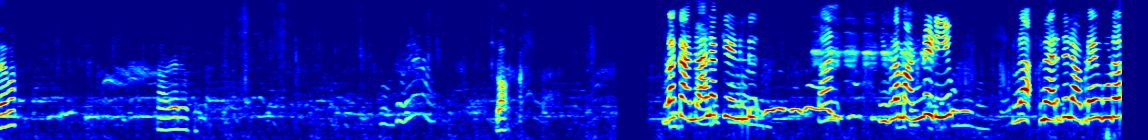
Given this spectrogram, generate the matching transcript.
ദേവാ ആ നേരെ ഓക്കെ ഇവിടെ കനാലൊക്കെ ഉണ്ട് ഇവിടെ മണ്ണിടിയും ഇവിടെ നേരത്തെ അവിടെയും കൂടെ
